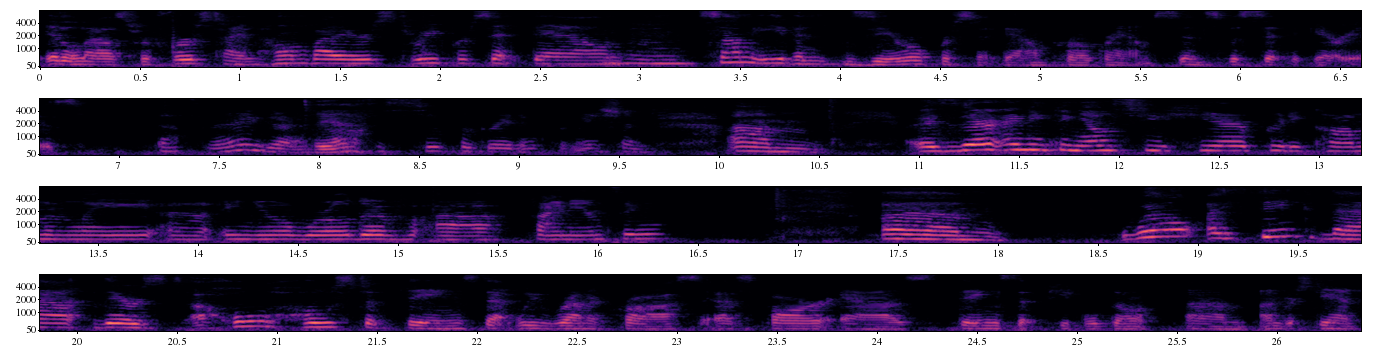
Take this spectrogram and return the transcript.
it allows for first-time homebuyers, 3% down, mm-hmm. some even 0% down programs in specific areas. That's very good. Yeah. This is super great information. Um, is there anything else you hear pretty commonly uh, in your world of uh, financing? Um, well, I think that there's a whole host of things that we run across as far as things that people don't um, understand.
